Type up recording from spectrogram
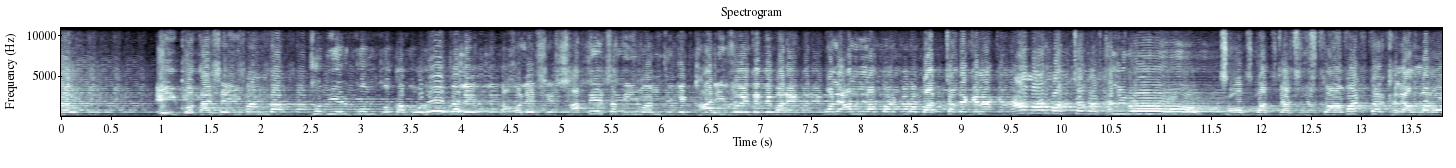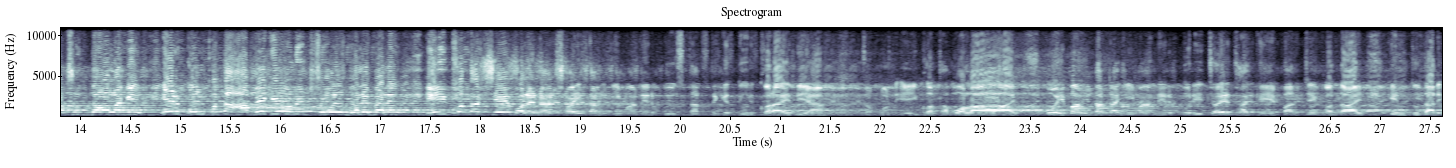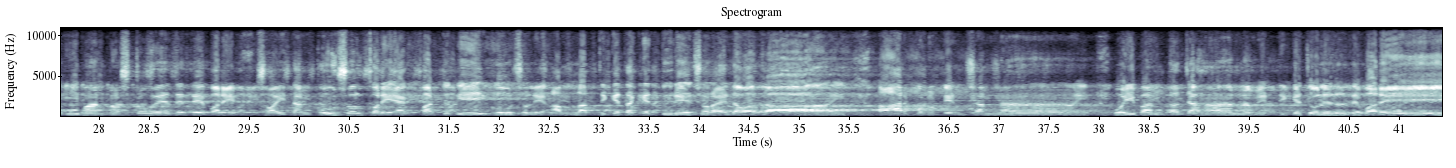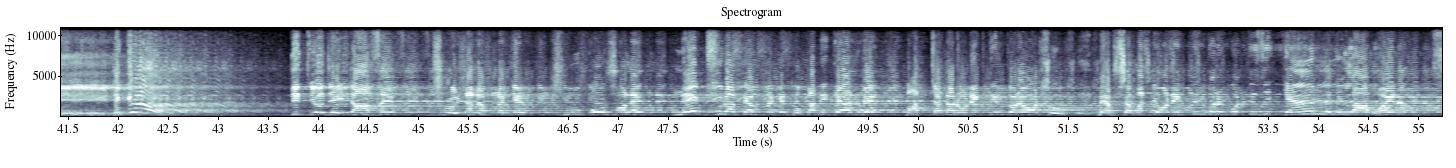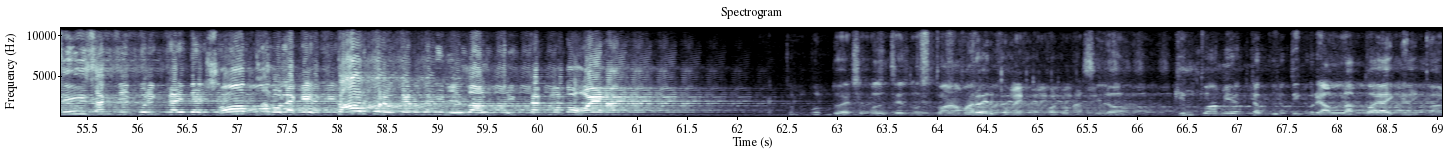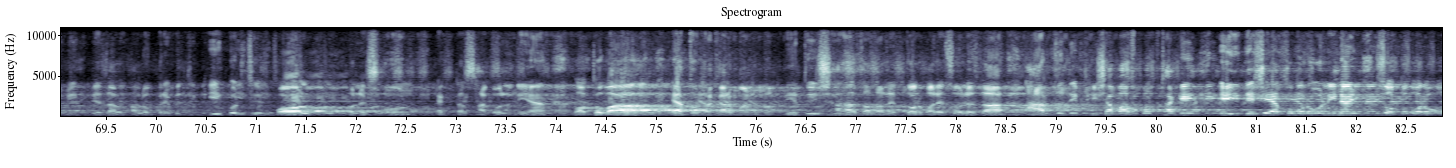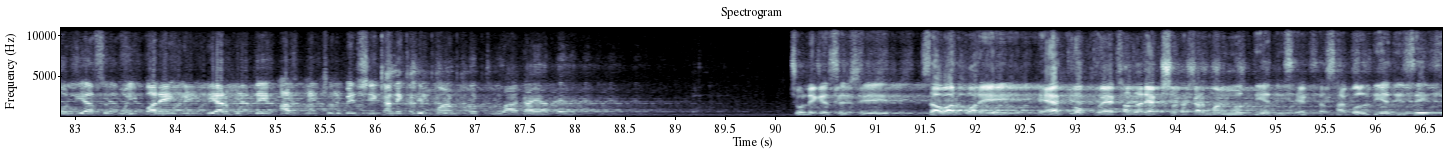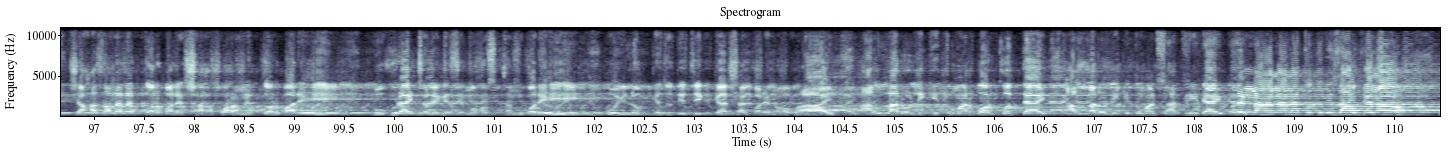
এই কথা সেই ইমানদার যদি এরকম কথা বলে ফেলে, তাহলে সে সাথে সাথে ইমান থেকে খারিজ হয়ে যেতে পারে। বলে, আল্লাহ তার কারও বাচ্চা দেখে না। আমার বাচ্চাটার খালি রোগ সব বাচ্চা সুস্থ, আমার তার খালি আল্লাহর অসুখ দেওয়া লাগে। এরকম কথা আবেগে অনেক সময় বলে ফেলে। এই কথা সে বলে না, শয়তান ইমানের বুঝ থেকে দূর করাই দিয়া। যখন এই কথা বলায়, ওই বান্দাটা ইমানের পরিচয়ে থাকে বাহ্যিকতায় কিন্তু তার ইমান নষ্ট হয়ে যেতে পারে। শয়তান কৌশল করে একবার যদি এই কৌশলে আল্লাহ থেকে তাকে দূরে সরায় দেওয়া যায়, আর কোনো টেনশন নাই। ওই বান্দা জাহান নামের দিকে চলে যেতে পারে। ঠিক না দ্বিতীয় যেটা আছে, শয়তান আপনাকে সুকৌশলে নেক সুরাতে আপনাকে ধোকা দিতে আসবে। বাচ্চাটার অনেক দিন ধরে অসুখ ব্যবসা পাতি অনেক দিন ধরে করতেছি, কেন লাভ হয় না। সেই চাকরি পরীক্ষায় দেয়, সব ভালো লাগে, তারপরেও কেন জানি রেজাল্ট ঠিকঠাক মতো হয় না। বন্ধু আছে বলছে, দোস্ত, আমারও এরকম একটা ঘটনা ছিল। কিন্তু আমি একটা বুদ্ধি করে আল্লাহ দয়ায় কিন্তু আমি রেজাল্ট ভালো করে বলছি, কি করছিস ফল বলে, শোন, একটা ছাগল নিয়ে, অথবা এত টাকার মান্যত নিয়ে তুই শাহজালালের দরবারে চলে যা। আর যদি ভিসা পাসপোর্ট থাকে, এই দেশে এত বড় অলি নাই। যত বড় অলি আছে, ওই পারে ইন্ডিয়ার মধ্যে আজমির চলবে, সেখানে খালি মান্যত লাগায়া দেয়। চলে গেছে সে। যাওয়ার পরে এক লক্ষ এক হাজার একশো টাকার মান্যত দিয়ে দিছে একটা ছাগল দিয়ে দিছে শাহজালালের দরবারে শাহপরামের দরবারে, বগুড়ায় চলে গেছে মহস্থান করে। ওই লোককে যদি জিজ্ঞাসা করেন ও ভাই, আল্লাহর অলি কি তোমার বরকত দেয়? আল্লাহর অলি কি তোমার চাকরি দেয়? বলে, না না না, তো তুমি যাও কেন?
